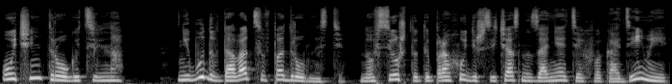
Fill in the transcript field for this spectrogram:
Очень трогательно. Не буду вдаваться в подробности, но все, что ты проходишь сейчас на занятиях в академии,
